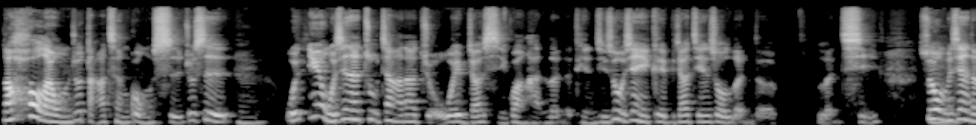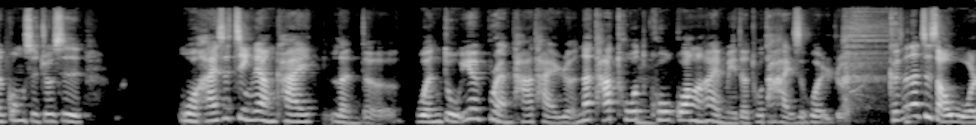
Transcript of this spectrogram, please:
然后后来我们就达成共识，就是我因为我现在住加拿大久，我也比较习惯寒冷的天气，所以我现在也可以比较接受冷的冷气。所以我们现在的共识就是，我还是尽量开冷的温度，因为不然它太热，那它脱脱光了，它也没得脱，它还是会热。可是那至少我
